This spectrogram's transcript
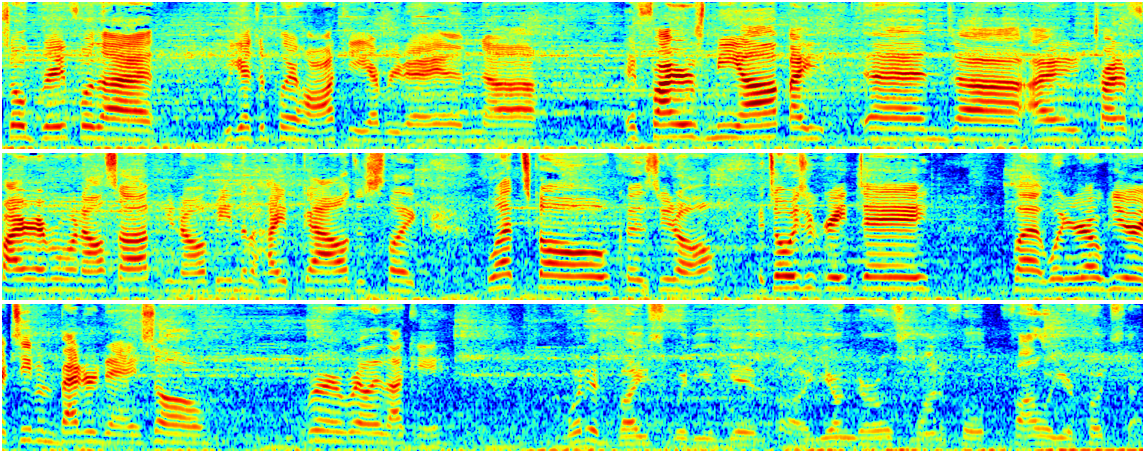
so grateful that we get to play hockey every day, and uh, it fires me up. I and uh, I try to fire everyone else up. You know, being the hype gal, just like let's go because you know it's always a great day but when you're out here, it's even better day. So we're really lucky. What advice would you give uh, young girls who want to fo- follow your footsteps?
